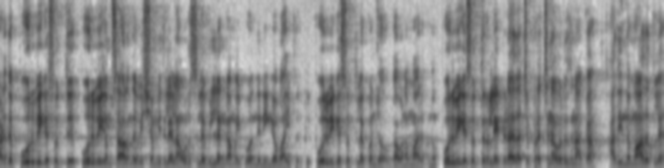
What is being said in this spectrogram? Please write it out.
அடுத்து பூர்வீக சொத்து பூர்வீகம் சார்ந்த விஷயம் இதுல எல்லாம் ஒரு சில வில்லங்க அமைப்பு வந்து நீங்க வாய்ப்பு இருக்கு. பூர்வீக சொத்துல கொஞ்சம் கவனமா இருக்கணும். பூர்வீக சொத்து ரிலேட்டடா ஏதாச்சும் பிரச்சனை வருதுனாக்கா அது இந்த மாதத்துல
